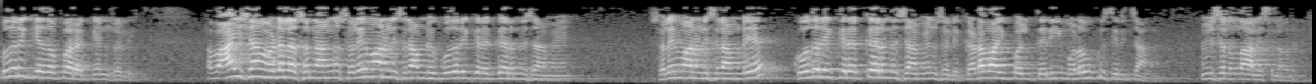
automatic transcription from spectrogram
குதிரைக்கு எதப்பா ரெக்கைன்னு சொல்லி. அப்போ ஆயிஷா விடலை சொன்னாங்க சுலைமான் அலி இஸ்லாமுடைய குதிரைக்கு ரெக்கை இருந்துச்சாமே சுலைமான் அலி இஸ்லாமுடைய குதிரைக்கு ரெக்கை இருந்துச்சாமேன்னு சொல்லி கடவாய்ப்பல் தெரியும் அளவுக்கு சிரிச்சாங்க. நபிசல்லா அலிஸ்லாம் அவர்கள்.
